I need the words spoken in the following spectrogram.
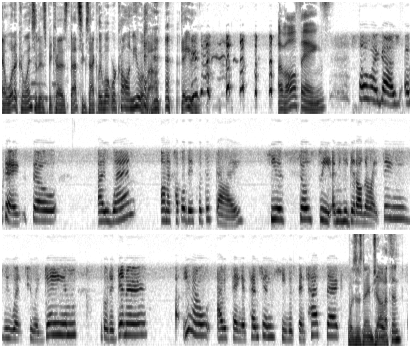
And what a coincidence, because that's exactly what we're calling you about dating. of all things. Oh my gosh. Okay, so I went on a couple dates with this guy. He was so sweet. I mean, he did all the right things. We went to a game, go to dinner. Uh, You know, I was paying attention. He was fantastic. Was his name Jonathan?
